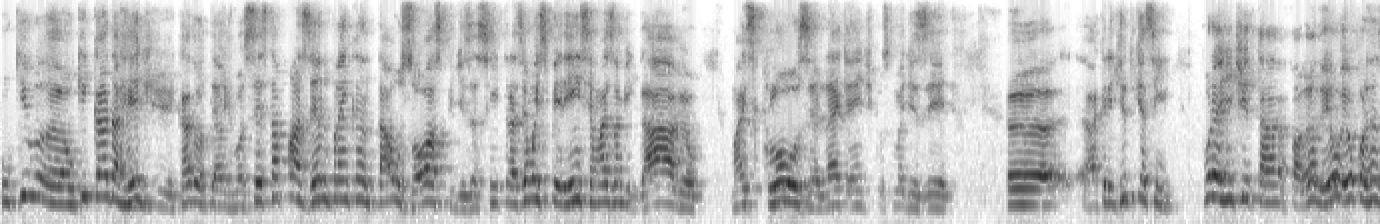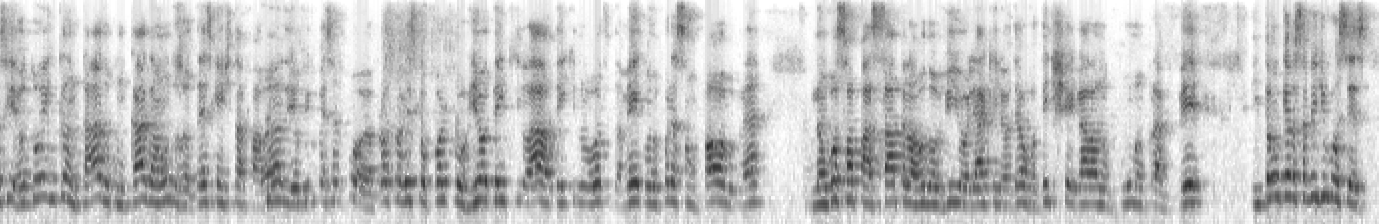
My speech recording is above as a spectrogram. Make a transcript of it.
O que, uh, o que cada rede, cada hotel de vocês está fazendo para encantar os hóspedes, assim, trazer uma experiência mais amigável, mais closer, né, que a gente costuma dizer. Uh, acredito que, assim, por a gente estar tá falando, eu, eu, por exemplo, assim, eu estou encantado com cada um dos hotéis que a gente está falando, e eu fico pensando, pô, a próxima vez que eu for para o Rio, eu tenho que ir lá, eu tenho que ir no outro também, quando eu for a São Paulo, né, não vou só passar pela rodovia e olhar aquele hotel, vou ter que chegar lá no Pullman para ver. Então, eu quero saber de vocês,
